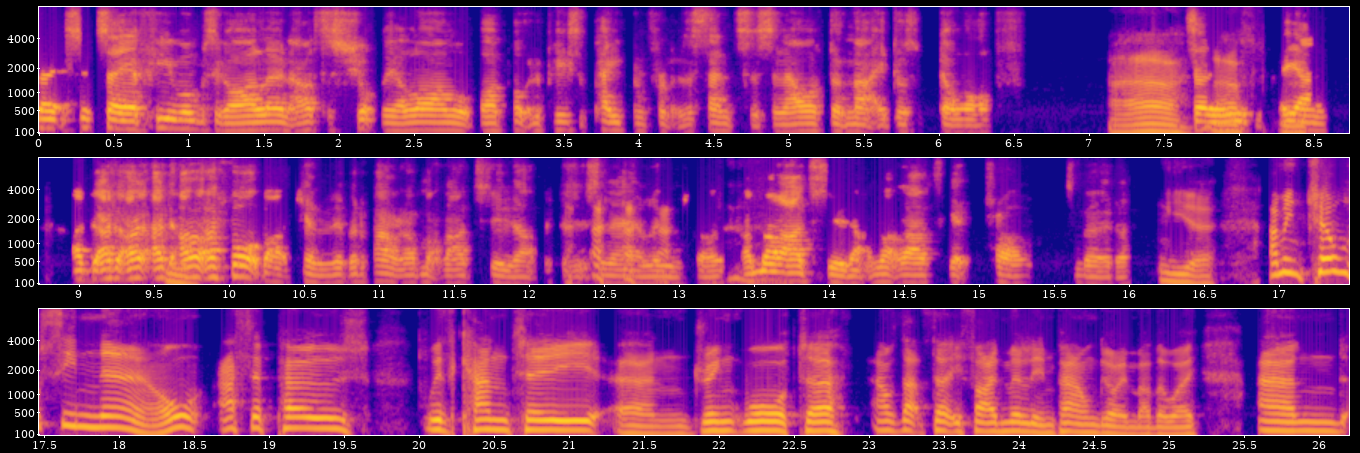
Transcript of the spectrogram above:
let's just say a few months ago, I learned how to shut the alarm up by putting a piece of paper in front of the sensor. So now I've done that, it doesn't go off. Ah, So yeah, I, I, I, I, I thought about killing it, but apparently I'm not allowed to do that because it's an heirloom. so I'm not allowed to do that. I'm not allowed to get to murder. Yeah. I mean, Chelsea now, I suppose, with Kante and Drinkwater, how's that 35 million pound going, by the way? And,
